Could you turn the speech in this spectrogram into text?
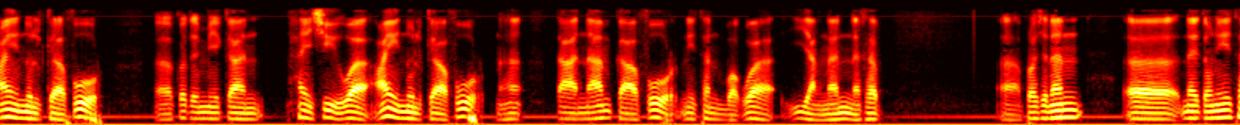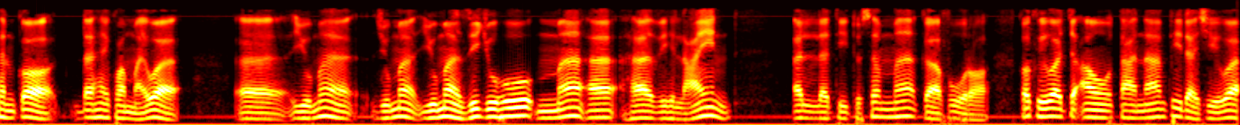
ไอนุลกาฟูรก็จะมีการให้ชื่อว่าไอนุลกาฟูรนะฮะตาน้ำกาฟูรนี่ท่านบอกว่าอย่างนั้นนะครับเพราะฉะนั้นในตรงนี้ท่านก็ได้ให้ความหมายว่ายูมายูมายูมาซิจูฮูมาอะฮาซิฮิลไอน อัลลตีตุซัมมะกาฟูรอก็คือว่าจะเอาตาน้ำที่ได้ชื่อว่า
